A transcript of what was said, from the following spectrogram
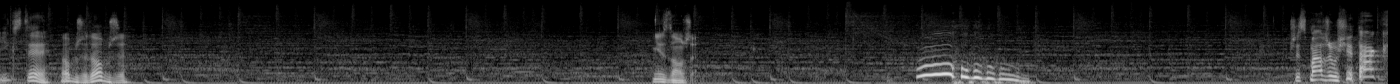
XD, dobrze, dobrze. Nie zdążę. Uhuhuhu. Przysmażył się tak?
